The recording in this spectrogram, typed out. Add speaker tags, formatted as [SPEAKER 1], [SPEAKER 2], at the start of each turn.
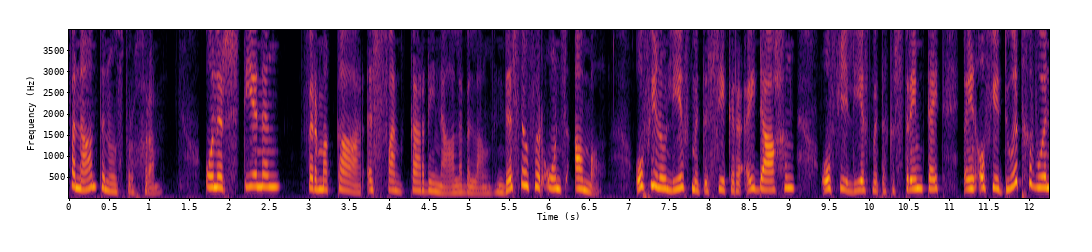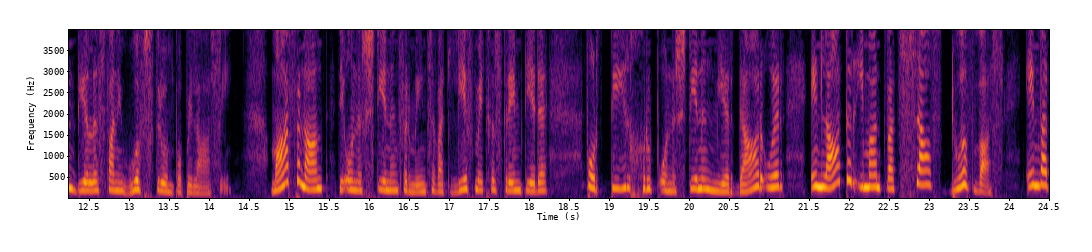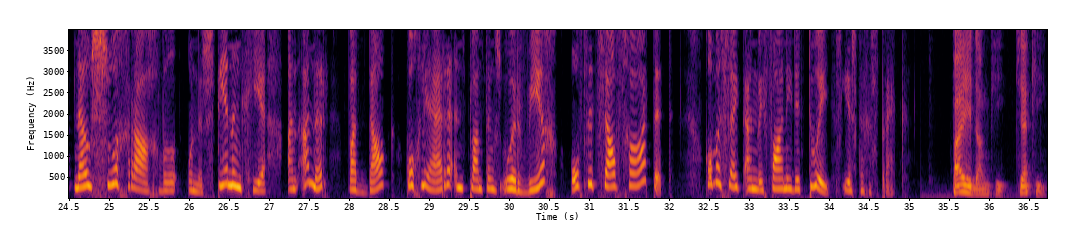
[SPEAKER 1] Vanaand in ons program. Ondersteuning vir mekaar is van kardinale belang. En dis nou vir ons almal. Of jy nou leef met 'n sekere uitdaging of jy leef met 'n gestremdheid en of jy doodgewoon deel is van die hoofstroompopulasie. Maar vanaand die ondersteuning vir mense wat leef met gestremthede, portuïergroep ondersteuning meer daaroor en later iemand wat self doof was en wat nou so graag wil ondersteuning gee aan ander wat dalk kokleaire implantings oorweeg of dit selfs gehad het. Kom ons sluit aan by Fanny de Tooy se eerste gesprek.
[SPEAKER 2] Baie dankie, Jackie.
